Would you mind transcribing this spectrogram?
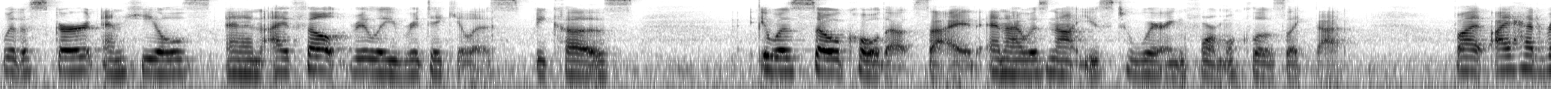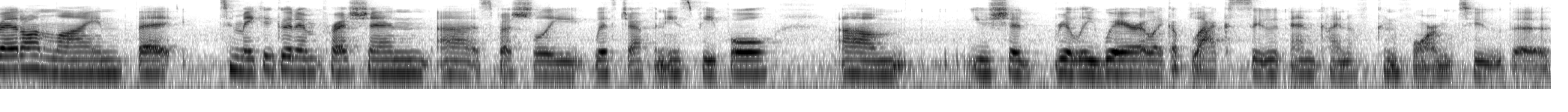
with a skirt and heels, and I felt really ridiculous because it was so cold outside and I was not used to wearing formal clothes like that. But I had read online that to make a good impression, uh, especially with Japanese people, um, you should really wear like a black suit and kind of conform to the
